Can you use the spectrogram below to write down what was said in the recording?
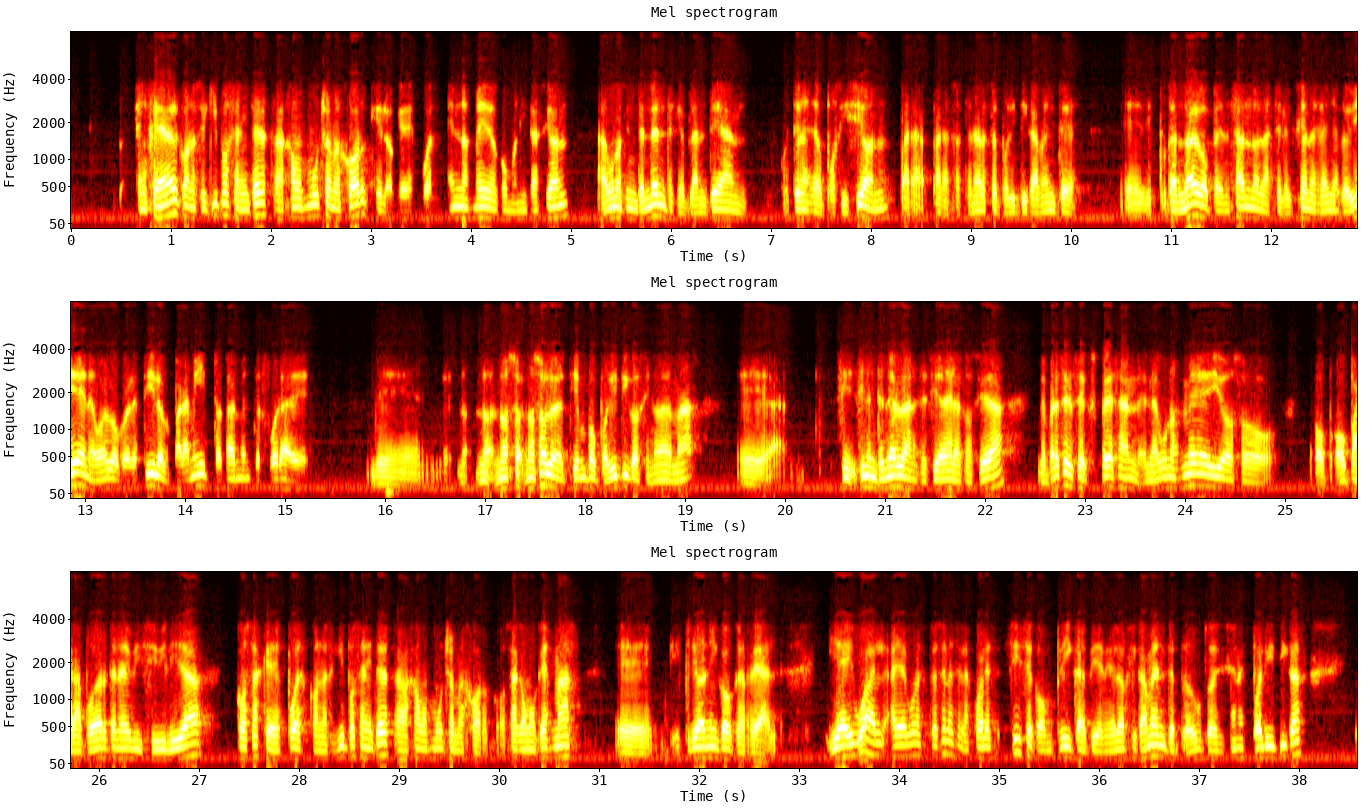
en general con los equipos sanitarios trabajamos mucho mejor que lo que después en los medios de comunicación, algunos intendentes que plantean cuestiones de oposición para, para sostenerse políticamente eh, disputando algo, pensando en las elecciones del año que viene o algo por el estilo, para mí totalmente fuera de, de- de- no, no, no, no solo del tiempo político, sino además eh, sin, entender las necesidades de la sociedad, me parece que se expresan en algunos medios o, o- o para poder tener visibilidad cosas que después con los equipos sanitarios trabajamos mucho mejor, o sea, como que es más eh, histriónico que real. Y a igual hay algunas situaciones en las cuales sí se complica epidemiológicamente, producto de decisiones políticas,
